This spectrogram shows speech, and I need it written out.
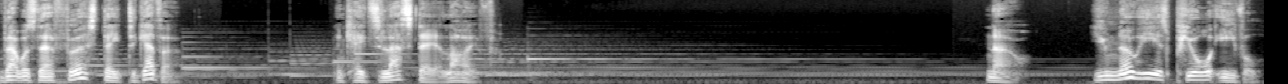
That was their first date together, and Kate's last day alive. Now, you know he is pure evil.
